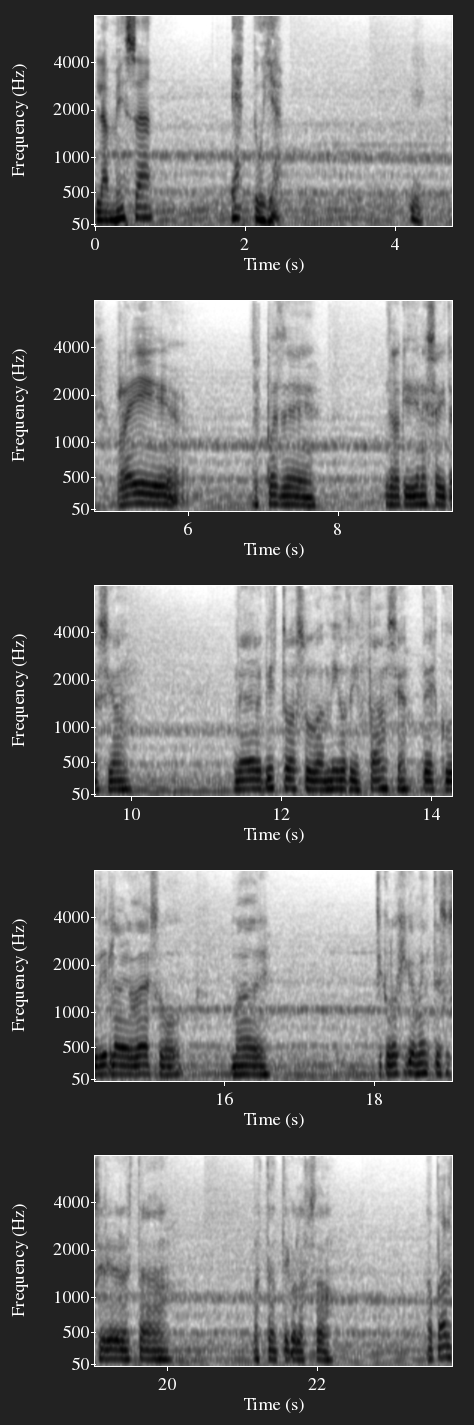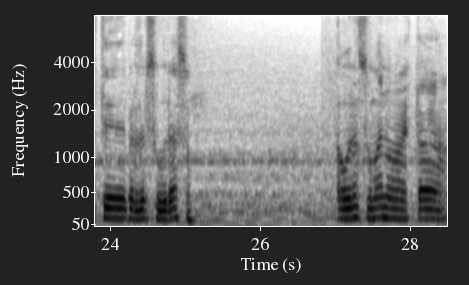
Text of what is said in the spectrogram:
La mesa es tuya. Rey, después de, de lo que vio en esa habitación, de haber visto a sus amigos de infancia, de descubrir la verdad de su madre, psicológicamente su cerebro está bastante colapsado. Aparte de perder su brazo, ahora en su mano está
